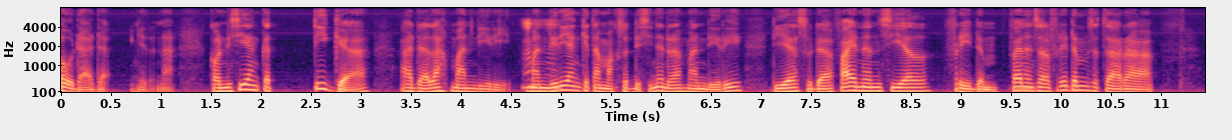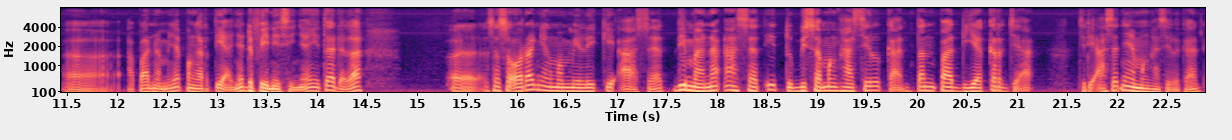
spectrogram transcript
oh udah ada gitu nah kondisi yang ketiga adalah mandiri mm-hmm. mandiri yang kita maksud di sini adalah mandiri dia sudah financial freedom financial freedom secara uh, apa namanya pengertiannya definisinya itu adalah uh, seseorang yang memiliki aset di mana aset itu bisa menghasilkan tanpa dia kerja jadi asetnya yang menghasilkan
